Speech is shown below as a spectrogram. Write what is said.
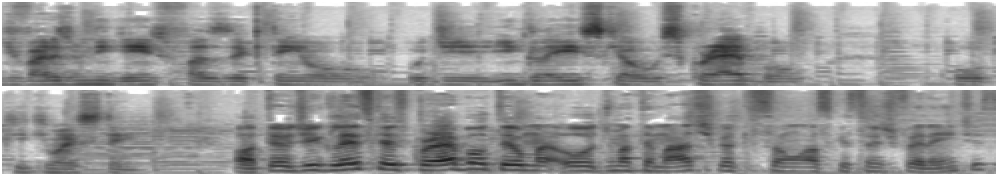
de vários minigames pra fazer, que tem o, o de inglês, que é o Scrabble, o que, que mais tem? Ó, tem o de inglês, que é o Scrabble, tem o, ma- o de matemática, que são as questões diferentes.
